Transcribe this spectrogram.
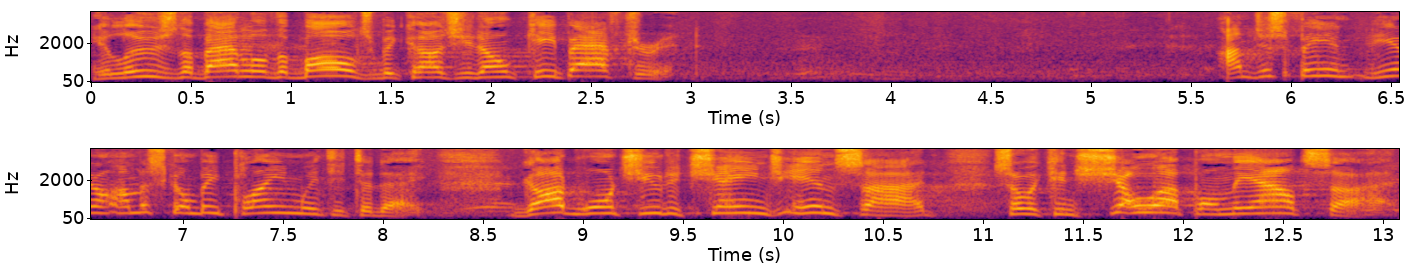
You lose the battle of the bulge because you don't keep after it. I'm just being, you know, I'm just going to be plain with you today. God wants you to change inside so it can show up on the outside.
